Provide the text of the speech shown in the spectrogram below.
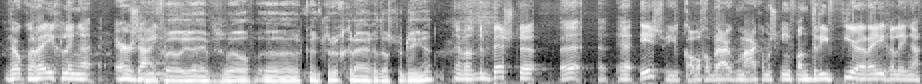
Welke regelingen er zijn. Hoeveel je eventueel eh, kunt terugkrijgen, dat soort dingen. En wat de beste eh, eh, is... je kan wel gebruik maken misschien van drie, vier regelingen...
